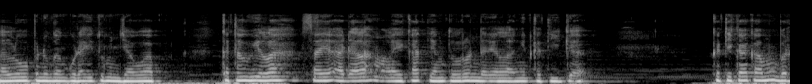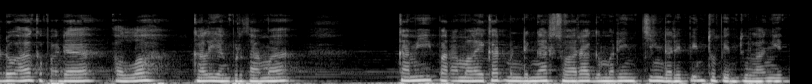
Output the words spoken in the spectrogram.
Lalu penunggang kuda itu menjawab, "Ketahuilah, saya adalah malaikat yang turun dari langit ketiga. Ketika kamu berdoa kepada Allah kali yang pertama, kami para malaikat mendengar suara gemerincing dari pintu-pintu langit.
